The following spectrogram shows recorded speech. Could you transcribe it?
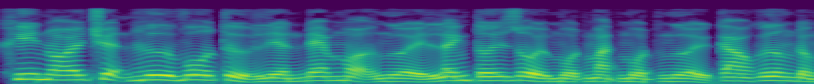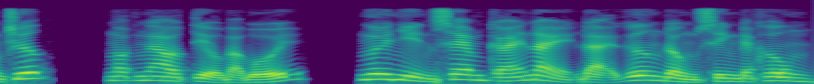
Khi nói chuyện hư vô tử liền đem mọi người lanh tới rồi một mặt một người cao gương đồng trước, ngọt ngào tiểu bà bối, ngươi nhìn xem cái này đại gương đồng xinh đẹp không.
